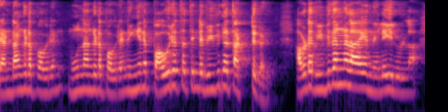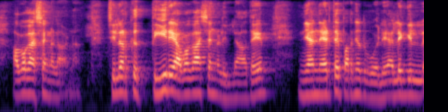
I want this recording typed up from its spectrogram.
രണ്ടാം കിട പൗരൻ മൂന്നാം കിട പൗരൻ ഇങ്ങനെ പൗരത്വത്തിന്റെ വിവിധ തട്ടുകൾ അവിടെ വിവിധങ്ങളായ നിലയിലുള്ള അവകാശങ്ങളാണ്. ചിലർക്ക് തീരെ അവകാശങ്ങളില്ലാതെ ഞാൻ നേരത്തെ പറഞ്ഞതുപോലെ അല്ലെങ്കിൽ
